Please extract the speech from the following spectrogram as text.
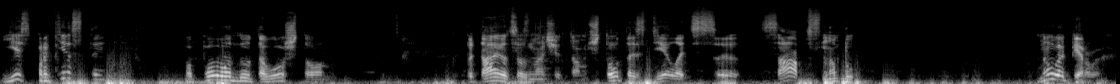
Есть протесты по поводу того, что пытаются, значит, там что-то сделать с САП, с НАБУ. Ну, во-первых,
